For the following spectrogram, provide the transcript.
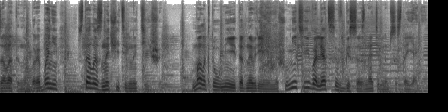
залатанном барабане стало значительно тише. Мало кто умеет одновременно шуметь и валяться в бессознательном состоянии.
